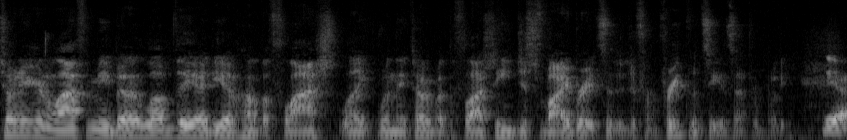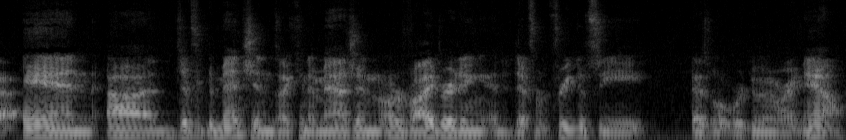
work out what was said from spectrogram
Tony, you're gonna laugh at me, but I love the idea of how the Flash, like when they talk about the Flash, he just vibrates at a different frequency as everybody Yeah. and uh, different dimensions I can imagine are vibrating at a different frequency as what we're doing right now.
